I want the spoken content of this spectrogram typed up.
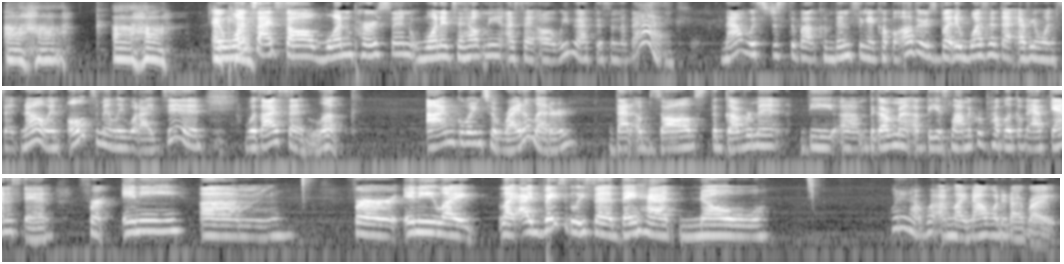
Uh huh. Uh huh. And okay. once I saw one person wanted to help me, I said, "Oh, we've got this in the bag." Now it's just about convincing a couple others but it wasn't that everyone said no. And ultimately what i did was i said look i'm going to write a letter that absolves the government the um, the government of the islamic republic of afghanistan for any um for any like like i basically said they had no what did i what i'm like now what did i write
